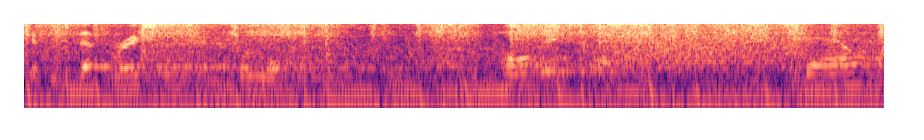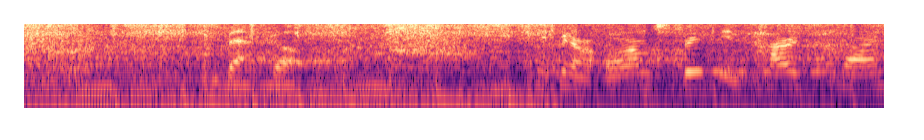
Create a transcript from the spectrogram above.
Get some separation from the, the pelvis, down, back up keeping our arms straight the entire time,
